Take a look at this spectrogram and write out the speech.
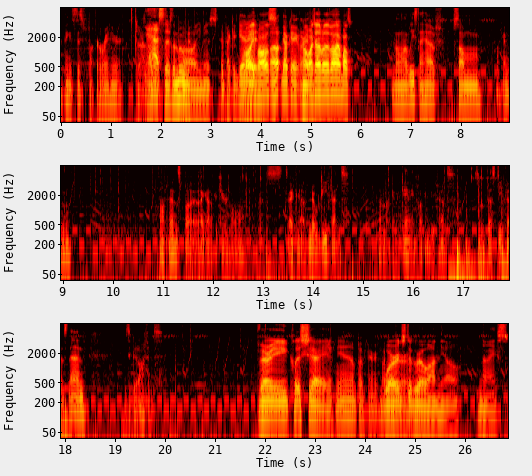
I think it's this fucker right here. Love Yes, there's the moon. Oh, you missed. if I could get Volleyballs? it. Oh, okay. Oh, watch out for the volleyballs. No, at least I have some fucking offense, but I gotta be careful. 'cause I have no defense. I'm not gonna gain any fucking defense. So the best defense then is a good offense. Very cliche. Yeah, but very fucking Words true. to grow on, yo. Nice.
